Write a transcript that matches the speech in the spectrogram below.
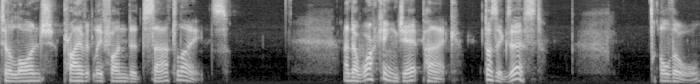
to launch privately funded satellites. And a working jetpack does exist, although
